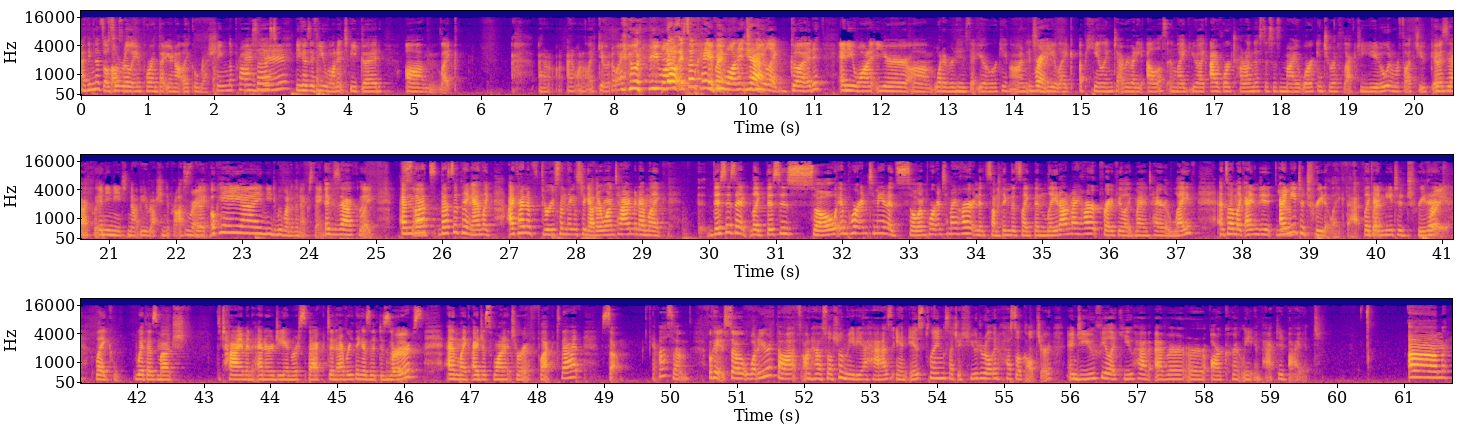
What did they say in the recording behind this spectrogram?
I think that's also really important that you're not like rushing the process Mm-hmm. because if you want it to be good, um, like I don't I don't want to like give it away. but if you want No, it's okay, If you want it to yeah. be like good and you want your um whatever it is that you're working on to Right. be like appealing to everybody else and like you're like I've worked hard on this. This is my work and to reflect you and reflect you good. Exactly. And you need to not be rushing the process. Right. like okay, I need to move on to the next thing. Exactly. Like, and so- that's that's the thing. I'm like I kind of threw some things together one time and I'm like this isn't like this is so important to me and it's so important to my heart and it's something that's like been laid on my heart for I feel like my entire life. And so I'm like I need to, I need to treat it like that. Like I need to treat it Right. like with as much time and energy and respect and everything as it deserves. And like I just want it to reflect that. So, yeah. Awesome. Okay, so what are your thoughts on how social media has and is playing such a huge role in hustle culture? And do you feel like you have ever or are currently impacted by it? Um,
